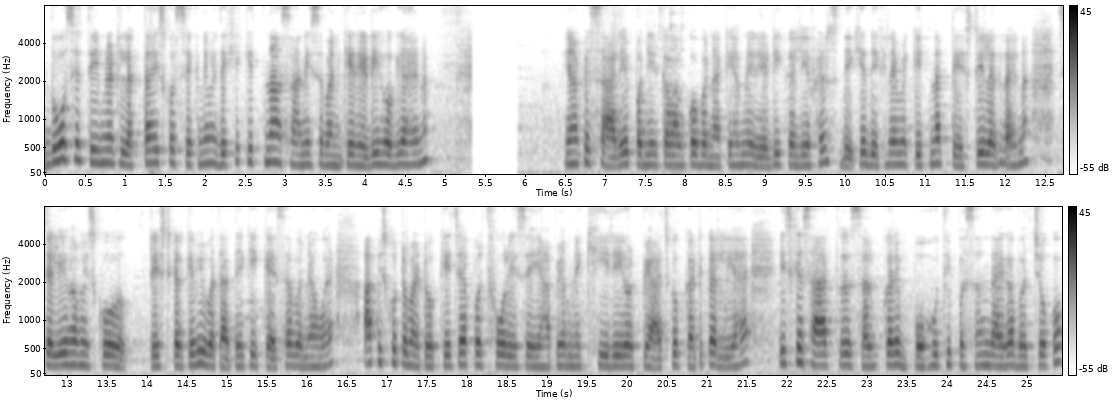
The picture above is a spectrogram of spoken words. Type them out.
दो से तीन मिनट लगता है इसको सेकने में। देखिए कितना आसानी से बन के रेडी हो गया है ना। यहाँ पे सारे पनीर कबाब को बना के हमने रेडी कर लिया फ्रेंड्स। देखिए, देखने में कितना टेस्टी लग रहा है ना। चलिए हम इसको टेस्ट करके भी बताते हैं कि कैसा बना हुआ है। आप इसको टोमेटो केचप और थोड़े से यहाँ पे हमने खीरे और प्याज को कट कर लिया है। इसके साथ सर्व करें, बहुत ही पसंद आएगा बच्चों को।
